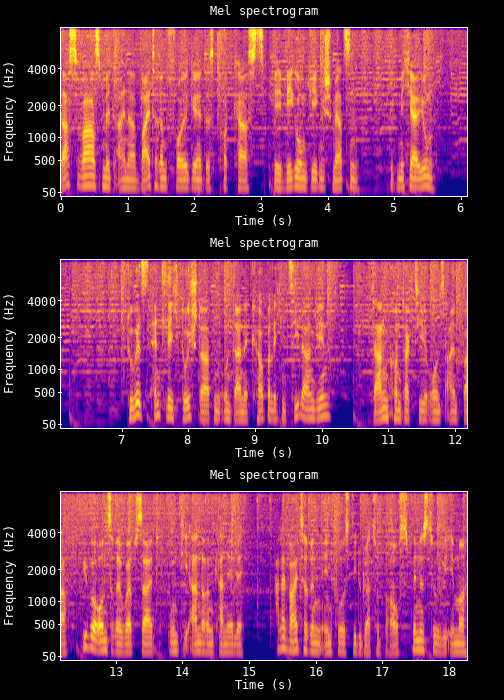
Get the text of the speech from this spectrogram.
Das war's mit einer weiteren Folge des Podcasts Bewegung gegen Schmerzen mit Michael Jung. Du willst endlich durchstarten und deine körperlichen Ziele angehen? Dann kontaktiere uns einfach über unsere Website und die anderen Kanäle. Alle weiteren Infos, die du dazu brauchst, findest du wie immer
